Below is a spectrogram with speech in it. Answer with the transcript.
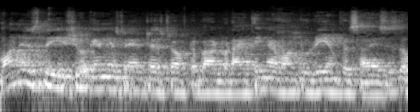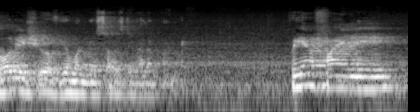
One is the issue, again, Mr. Ent has talked about, but I think I want to re emphasize is the whole issue of human resource development. We are finding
